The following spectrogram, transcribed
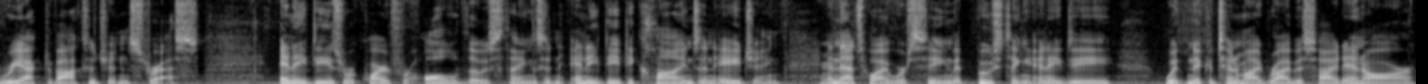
reactive oxygen stress. NAD is required for all of those things, and NAD declines in aging. Hmm. And that's why we're seeing that boosting NAD with nicotinamide riboside, NR,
